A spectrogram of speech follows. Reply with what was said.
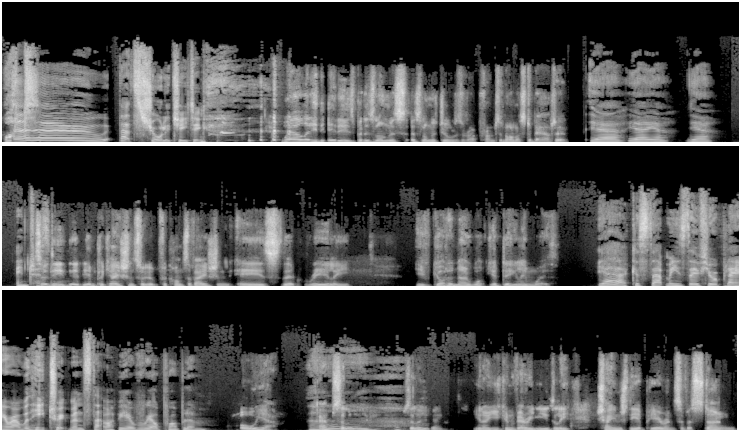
what? Oh, That's surely cheating. well, it, it is, but as long as, as long as jewelers are upfront and honest about it. yeah, yeah, yeah, yeah. Interesting. So the, the, the implications for, for conservation is that really you've got to know what you're dealing with. yeah, because that means that if you were playing around with heat treatments, that might be a real problem. Oh yeah, absolutely, Ah. absolutely. You know, you can very easily change the appearance of a stone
